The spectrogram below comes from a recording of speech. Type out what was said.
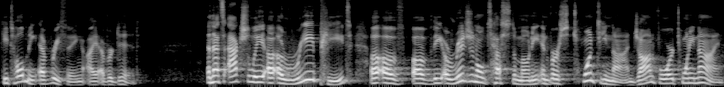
He told me everything I ever did. And that's actually a, a, repeat uh, of, of the original testimony in verse 29, John 4 29.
